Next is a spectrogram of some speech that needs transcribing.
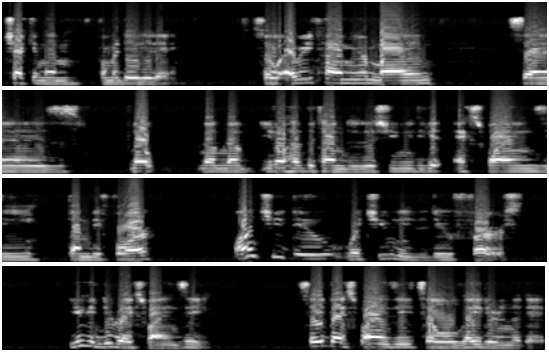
checking them from a day to day. So every time your mind says, nope, no, no, you don't have the time to do this, you need to get X, Y, and Z done before, why don't you do what you need to do first? You can do X, Y, and Z. Save X, Y, and Z till later in the day.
